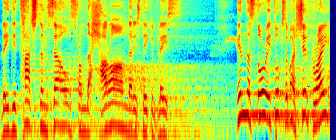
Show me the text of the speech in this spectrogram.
They detach themselves from the haram that is taking place. In the story, it talks about shirk, right?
